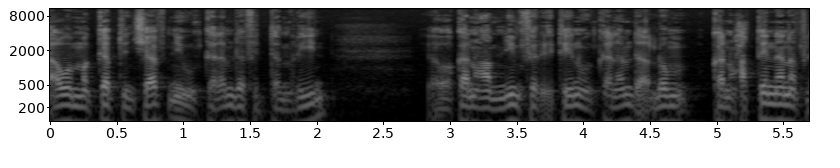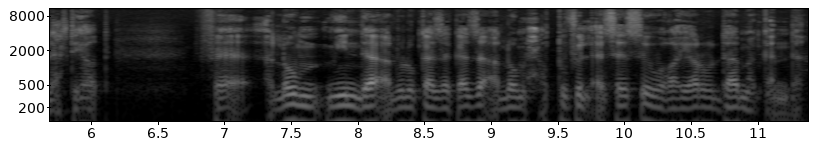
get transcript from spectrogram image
أول ما الكابتن شافني والكلام ده في التمرين هو كانوا عاملين فرقتين والكلام ده قال لهم كانوا حاطين أنا في الاحتياط. فقال لهم مين ده؟ قالوا له كذا كذا. قال لهم حطوه في الاساسي وغيروا ده مكان ده.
